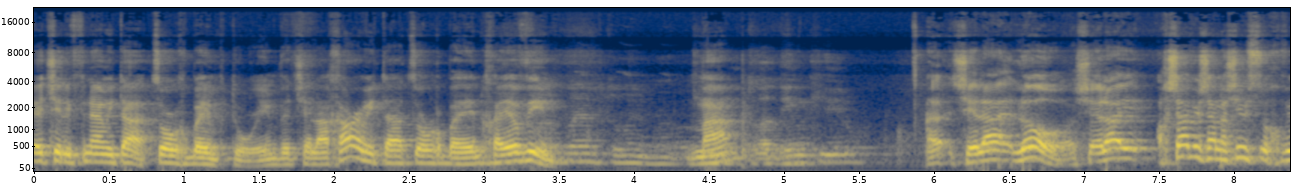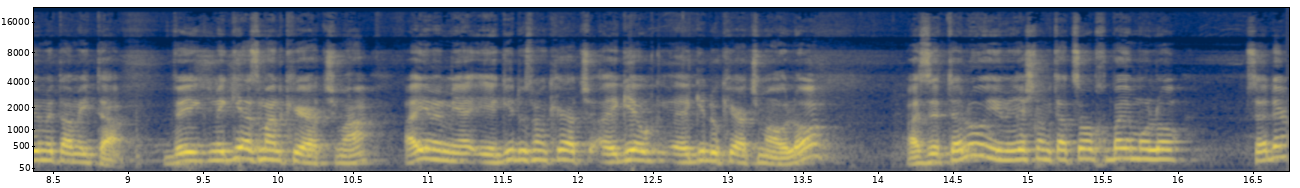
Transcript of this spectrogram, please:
עת שלפני המיטה צורך בהם פטורים, ועת שלאחר המיטה צורך בהם חייבים. מה? השאלה, לא, השאלה היא, עכשיו יש אנשים שסוחבים את המיטה, ומגיע זמן קריאת שמע, האם הם יגידו זמן קריאת שמע, יגידו, יגידו קריאת שמע או לא, אז זה תלוי אם יש למיטה צורך בהם או לא, בסדר?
